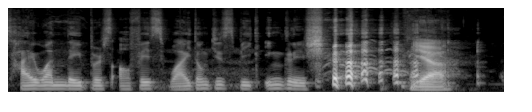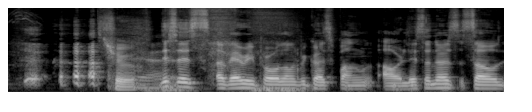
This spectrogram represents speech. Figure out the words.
Taiwan Labor's Office, why don't you speak English? Yeah. True. Yeah. this is a very prolonged request from our listeners. So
